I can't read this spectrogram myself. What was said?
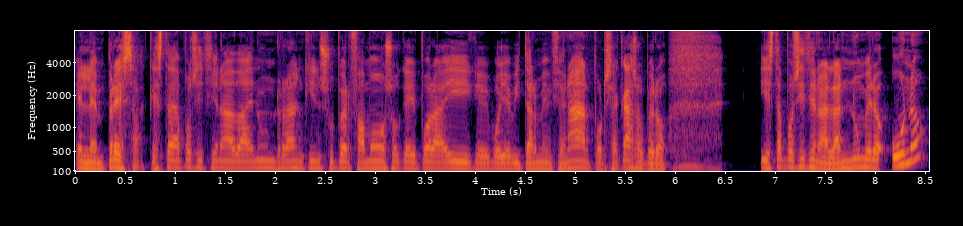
en la empresa que está posicionada en un ranking súper famoso que hay por ahí, que voy a evitar mencionar por si acaso, pero y está posicionada la número uno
